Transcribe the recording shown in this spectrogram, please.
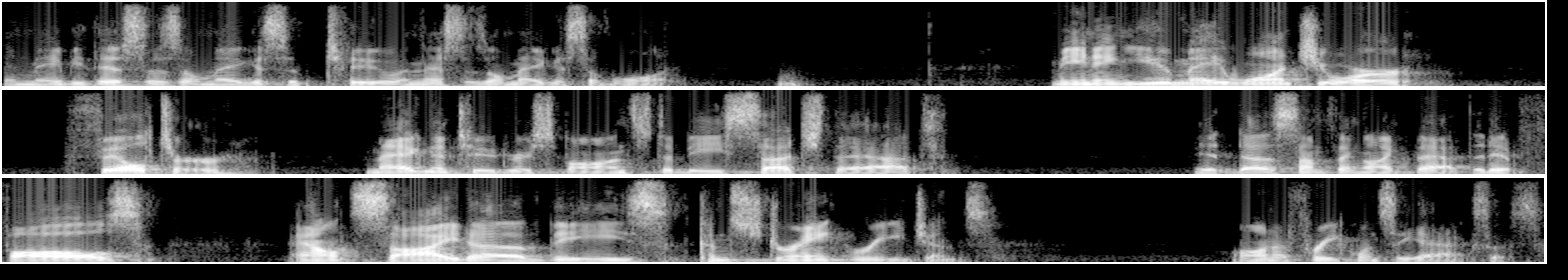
and maybe this is omega sub 2 and this is omega sub 1. Meaning you may want your filter magnitude response to be such that it does something like that, that it falls outside of these constraint regions on a frequency axis.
